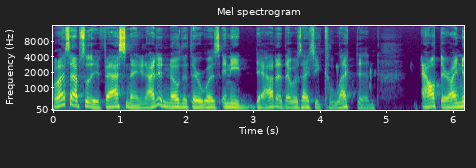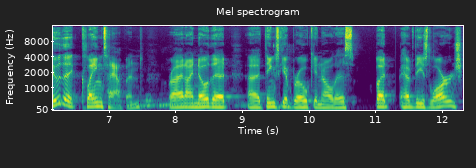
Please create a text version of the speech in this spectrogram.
Well, that's absolutely fascinating. I didn't know that there was any data that was actually collected out there. I knew that claims happened, right? I know that uh, things get broken and all this, but have these large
